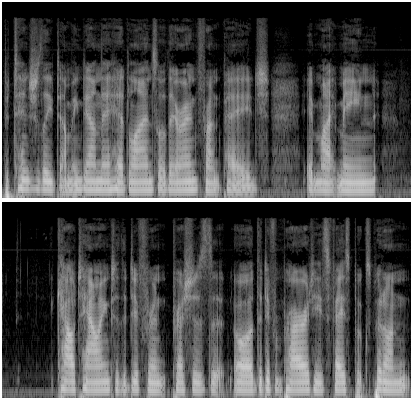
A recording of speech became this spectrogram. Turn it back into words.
potentially dumbing down their headlines or their own front page. It might mean kowtowing to the different pressures that, or the different priorities Facebook's put on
